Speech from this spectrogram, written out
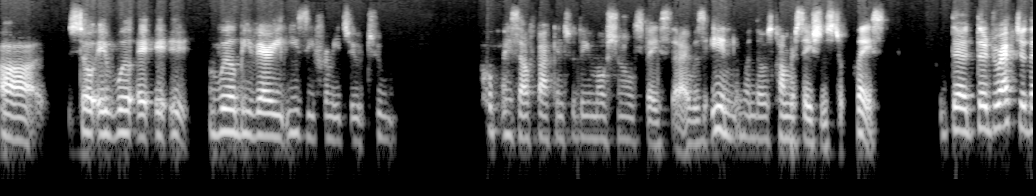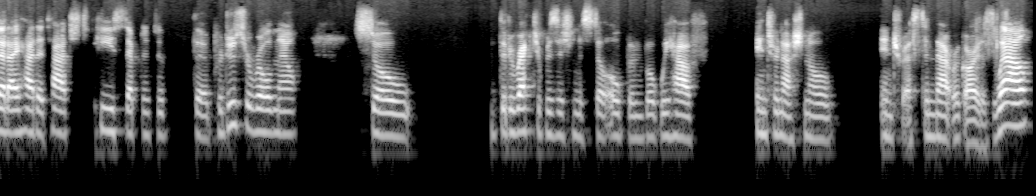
uh so it will it, it will be very easy for me to to put myself back into the emotional space that I was in when those conversations took place. The the director that I had attached, he stepped into the producer role now. So the director position is still open, but we have international interest in that regard as well.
